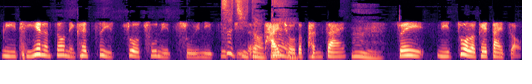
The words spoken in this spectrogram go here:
你体验了之后，你可以自己做出你属于你自己的台球的盆栽，嗯，所以你做了可以带走、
